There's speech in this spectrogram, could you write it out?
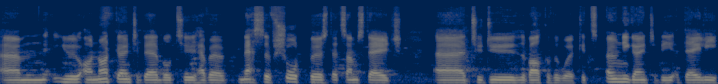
um, you are not going to be able to have a massive short burst at some stage uh, to do the bulk of the work. It's only going to be a daily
